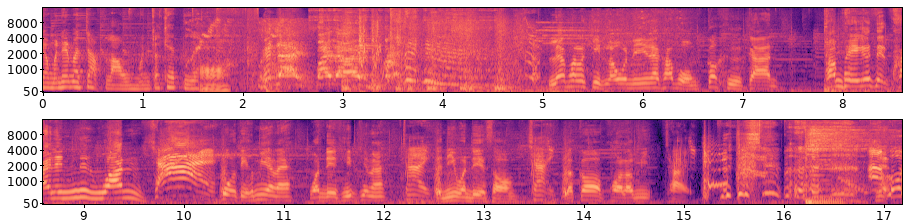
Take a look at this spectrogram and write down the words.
ยังไม่ได้มาจับเรา มันก็แค่เตือน อ๋อก็ได้ไปเลย และภารกิจเราวันนี้นะครับผมก็คือการทำเพลงให้เสร็จภายใน 1 วัน ใช่ ปกติเขามีอะไรวันเดย์ทิปใช่ไหมใช่ แต่นี่วันเดย์ซอง ใช่ แล้วก็พอเรามี ใช่ อะเนี่ยพูด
